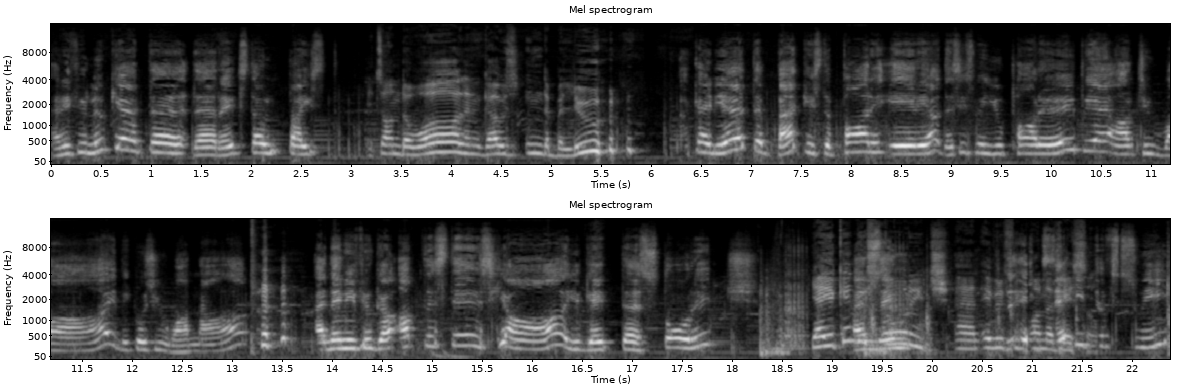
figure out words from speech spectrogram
And if you look at the, the redstone paste, It's on the wall and goes in the balloon. okay, here at the back is the party area. This is where you party, P-A-R-T-Y, because you wanna. and then if you go up the stairs here, you get the storage. yeah, you can do And storage and everything on a vessel. executive suite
